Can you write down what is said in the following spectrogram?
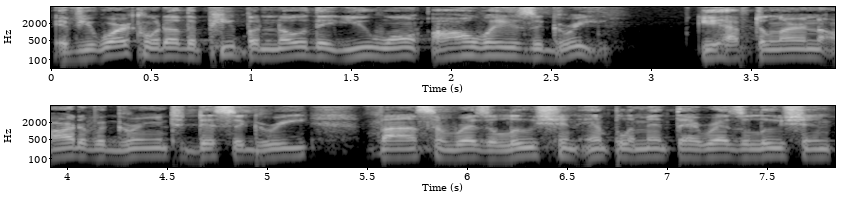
If you're working with other people, know that you won't always agree. You have to learn the art of agreeing to disagree, find some resolution, implement that resolution,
